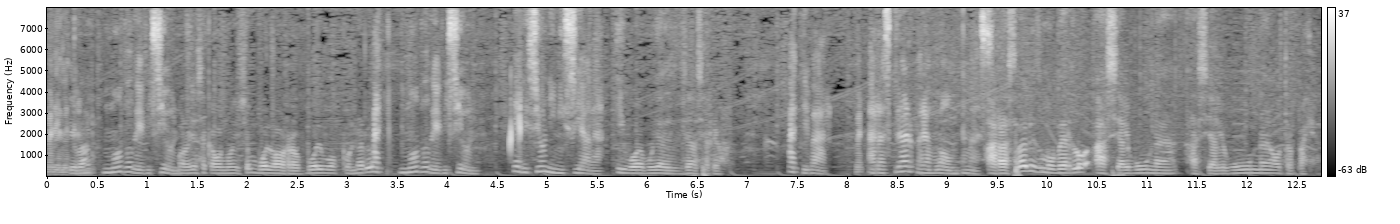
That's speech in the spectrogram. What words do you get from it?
Activar. Modo de edición. bueno, ya se acabó el modo edición, vuelvo a, vuelvo a ponerla Act- modo de edición. Edición iniciada. y voy, voy a deslizar hacia arriba. Activar. Arrastrar para mount más. Arrastrar es moverlo hacia alguna, hacia alguna otra página.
